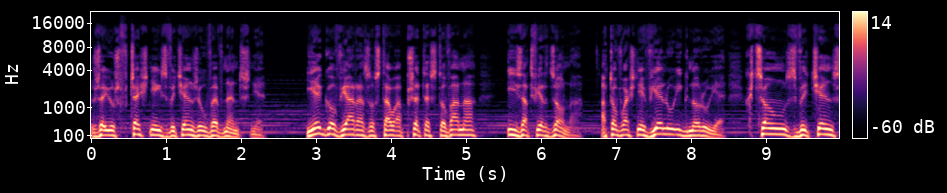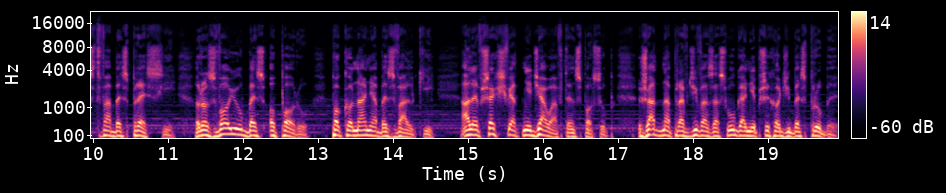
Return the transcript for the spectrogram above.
że już wcześniej zwyciężył wewnętrznie. Jego wiara została przetestowana i zatwierdzona. A to właśnie wielu ignoruje. Chcą zwycięstwa bez presji, rozwoju bez oporu, pokonania bez walki. Ale wszechświat nie działa w ten sposób. Żadna prawdziwa zasługa nie przychodzi bez próby.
